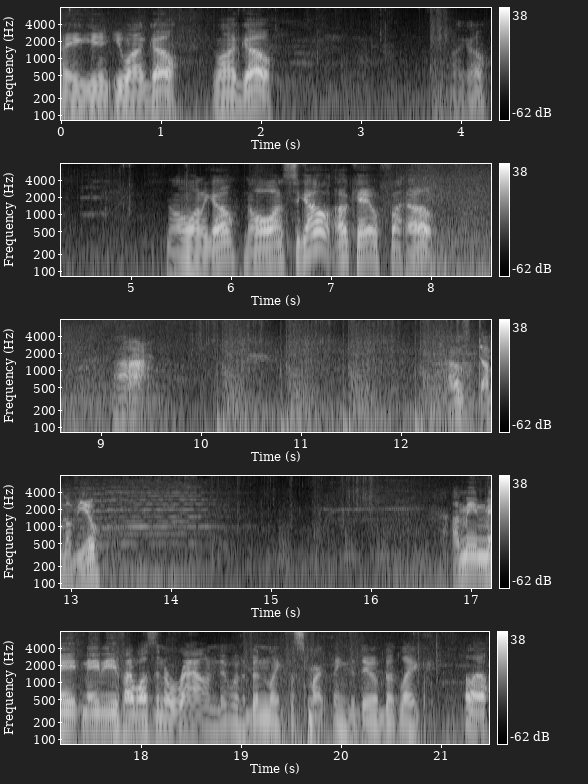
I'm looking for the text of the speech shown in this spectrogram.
You, you want to go? You want to go? Want to go? No one want to go? No one wants to go? Okay, well, fine. Oh. Aha. That was dumb of you. I mean, may maybe if I wasn't around, it would have been like the smart thing to do. But like, hello,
